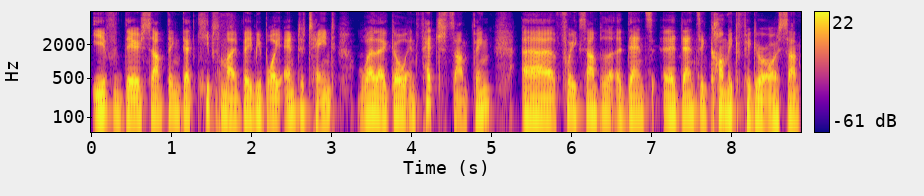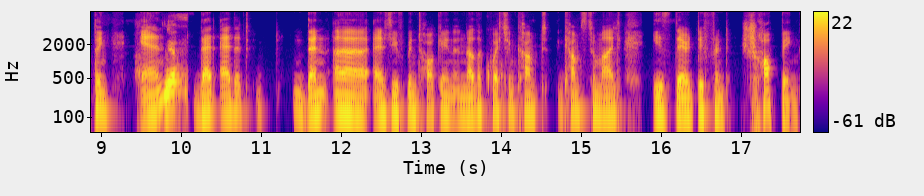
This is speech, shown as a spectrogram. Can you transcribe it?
if there's something that keeps my baby boy entertained while I go and fetch something, uh, for example, a dance, a dancing comic figure or something. And yep. that added then, uh, as you've been talking, another question come comes to mind: Is there different shopping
